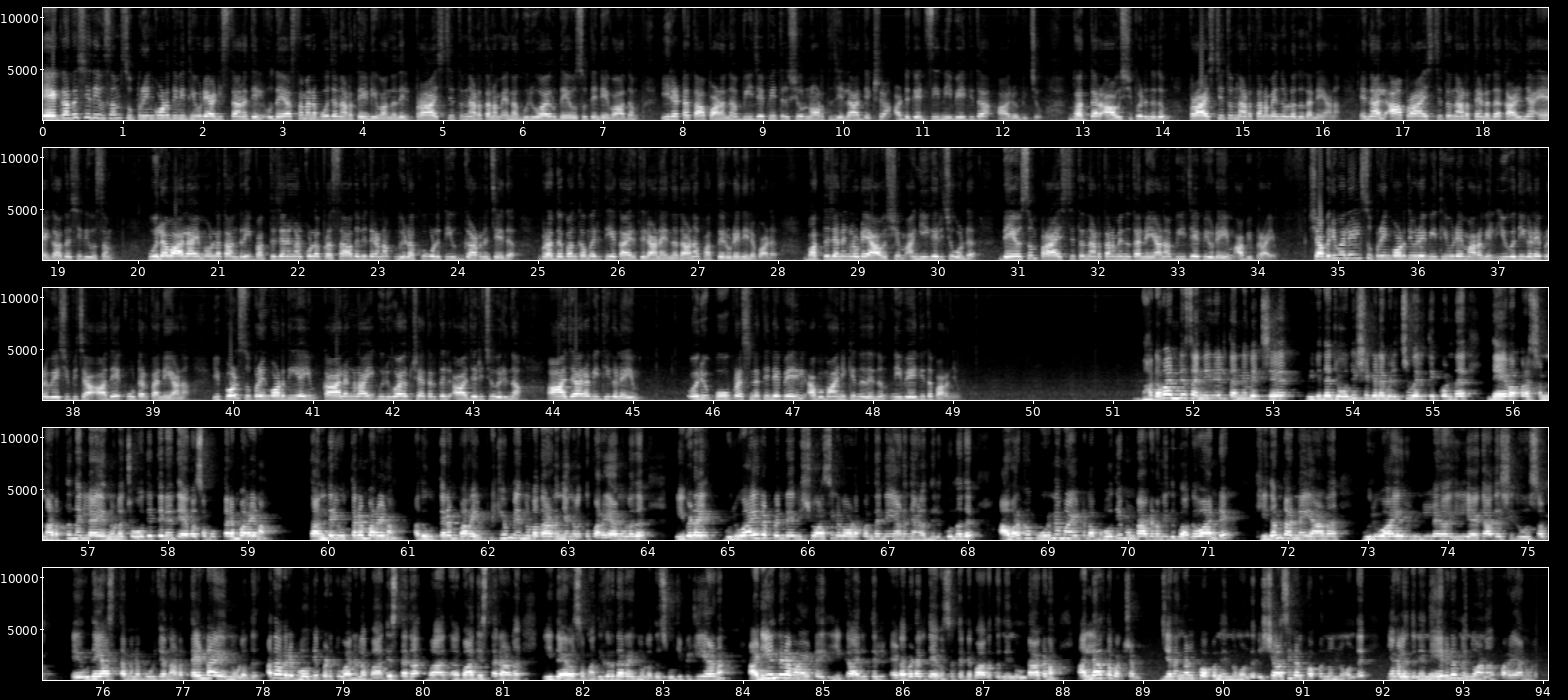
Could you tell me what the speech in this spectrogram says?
ഏകാദശി ദിവസം സുപ്രീം കോടതി വിധിയുടെ അടിസ്ഥാനത്തിൽ ഉദയാസ്തമന പൂജ നടത്തേണ്ടി വന്നതിൽ പ്രായശ്ചിത്ത് നടത്തണം എന്ന ഗുരുവായൂർ ദേവസ്വത്തിന്റെ വാദം ഇരട്ടത്താപ്പാണെന്ന് B J P Thrissur north ജില്ലാ അധ്യക്ഷ അഡ്വക്കേറ്റ് സി നിവേദിത ആരോപിച്ചു. ഭക്തർ ആവശ്യപ്പെടുന്നതും പ്രായശ്ചിത്വം നടത്തണമെന്നുള്ളത് തന്നെയാണ്. എന്നാൽ ആ പ്രായശ്ചിത്തം നടത്തേണ്ടത് കഴിഞ്ഞ ഏകാദശി ദിവസം പുലവാലായ്മയുള്ള തന്ത്രി ഭക്തജനങ്ങൾക്കുള്ള പ്രസാദ വിതരണം വിളക്കുകൊളുത്തി ഉദ്ഘാടനം ചെയ്ത് വ്രതഭംഗം വരുത്തിയ കാര്യത്തിലാണ് എന്നതാണ് ഭക്തരുടെ നിലപാട്. ഭക്തജനങ്ങളുടെ ആവശ്യം അംഗീകരിച്ചുകൊണ്ട് ദേവസ്വം പ്രായശ്ചിത്തം നടത്തണമെന്ന് തന്നെയാണ് ബി ജെ പിയുടെയും അഭിപ്രായം. ശബരിമലയിൽ സുപ്രീംകോടതിയുടെ വിധിയുടെ മറവിൽ യുവതികളെ പ്രവേശിപ്പിച്ച അതേ കൂട്ടർ തന്നെയാണ്. ഇപ്പോൾ സുപ്രീംകോടതിയെയും കാലങ്ങളായി ഗുരുവായൂർ ക്ഷേത്രത്തിൽ ആചരിച്ചു വരുന്ന ആചാരവിധികളെയും ഒരു ഭൂപ്രശ്നത്തിന്റെ പേരിൽ അപമാനിക്കുന്നതെന്നും നിവേദിത പറഞ്ഞു. ഭഗവാന്റെ സന്നിധിയിൽ തന്നെ വെച്ച് വിവിധ ജ്യോതിഷികളെ വിളിച്ചു വരുത്തിക്കൊണ്ട് ദേവപ്രശ്നം നടത്തുന്നില്ല എന്നുള്ള ചോദ്യത്തിന് ദേവസ്വം ഉത്തരം പറയണം. തന്ത്രി ഉത്തരം പറയണം. അത് ഉത്തരം പറയിപ്പിക്കും എന്നുള്ളതാണ് ഞങ്ങൾക്ക് പറയാനുള്ളത്. ഇവിടെ ഗുരുവായൂരപ്പന്റെ വിശ്വാസികളോടൊപ്പം തന്നെയാണ് ഞങ്ങൾ നിൽക്കുന്നത്. അവർക്ക് പൂർണമായിട്ടുള്ള ബോധ്യം ഉണ്ടാകണം ഇത് ഭഗവാന്റെ ഹിതം തന്നെയാണ് ഗുരുവായൂരിൽ ഈ ഏകാദശി ദിവസം ഉദയാസ്തമന പൂജ നടത്തേണ്ട എന്നുള്ളത് അത് അവരെ ബോധ്യപ്പെടുത്തുവാനുള്ള ബാധ്യസ്ഥത ബാധ്യസ്ഥരാണ് ഈ ദേവസ്വം അധികൃതർ എന്നുള്ളത് സൂചിപ്പിക്കുകയാണ്. അടിയന്തരമായിട്ട് ഈ കാര്യത്തിൽ ഇടപെടൽ ദേവസ്വത്തിന്റെ ഭാഗത്ത് നിന്നുണ്ടാകണം. അല്ലാത്ത പക്ഷം ജനങ്ങൾക്കൊപ്പം നിന്നുകൊണ്ട് വിശ്വാസികൾക്കൊപ്പം നിന്നുകൊണ്ട് ഞങ്ങൾ ഇതിനെ നേരിടും എന്നുമാണ് പറയാനുള്ളത്.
